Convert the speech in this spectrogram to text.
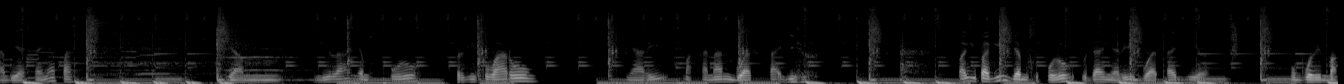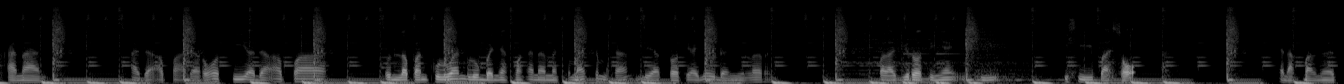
nah biasanya pas jam 9 jam 10 pergi ke warung nyari makanan buat tajil pagi-pagi jam 10 udah nyari buat tajil kumpulin makanan. Ada apa? Ada roti ada apa? Tahun 80-an belum banyak makanan macam-macam kan lihat roti aja udah ngiler. Apalagi rotinya isi isi baso enak banget.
